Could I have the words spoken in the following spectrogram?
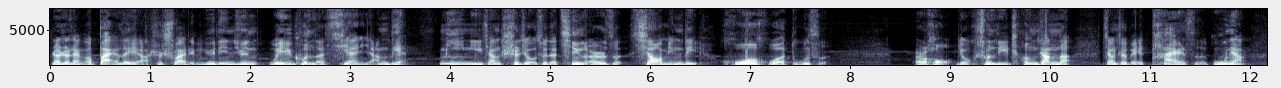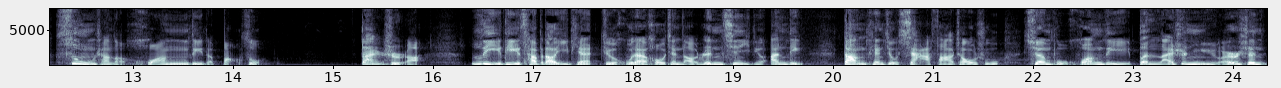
让这两个败类啊，是率领御林军围困了显阳殿，秘密将十九岁的亲儿子孝明帝活活毒死，而后又顺理成章的将这位太子姑娘送上了皇帝的宝座。但是啊，立帝才不到一天，这个胡太后见到人心已经安定，当天就下发诏书，宣布皇帝本来是女儿身，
